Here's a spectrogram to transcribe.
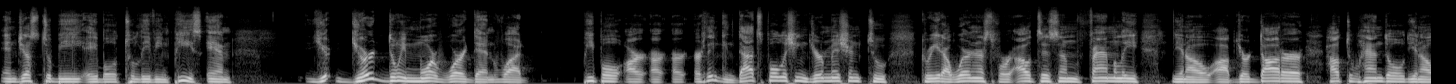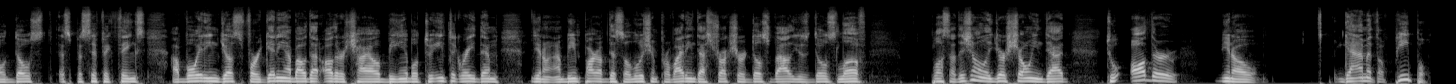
and just to be able to live in peace. And you're, you're doing more work than what people are, are, are, thinking. That's publishing your mission to create awareness for autism family you know uh, your daughter how to handle you know those specific things avoiding just forgetting about that other child being able to integrate them you know and being part of the solution providing that structure those values those love. Plus additionally you're showing that to other you know gamut of people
